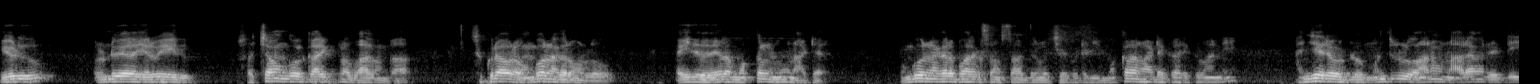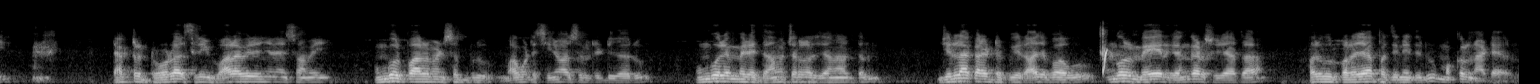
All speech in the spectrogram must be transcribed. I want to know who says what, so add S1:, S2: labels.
S1: ఏడు రెండు వేల ఇరవై ఐదు స్వచ్ఛ ఒంగోలు కార్యక్రమంలో భాగంగా శుక్రవారం ఒంగోలు నగరంలో ఐదు వేల మొక్కలను నాటారు. ఒంగోలు నగరపాలక సంస్థ ఆధ్వర్యంలో చేపట్టిన ఈ మొక్కల నాటే కార్యక్రమాన్ని అంజయ్ రోడ్లో మంత్రులు ఆనం నారాయణ రెడ్డి డాక్టర్ డోడా శ్రీ బాలవీరంజనేయ స్వామి ఒంగోలు పార్లమెంట్ సభ్యులు మాగుంట శ్రీనివాసులు రెడ్డి గారు ఒంగోలు ఎమ్మెల్యే దామచర్ల జనార్దన్ జిల్లా collector P Rajababu Ongole mayor Gangada Sujatha పలువురు ప్రజాప్రతినిధులు మొక్కలు నాటారు.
